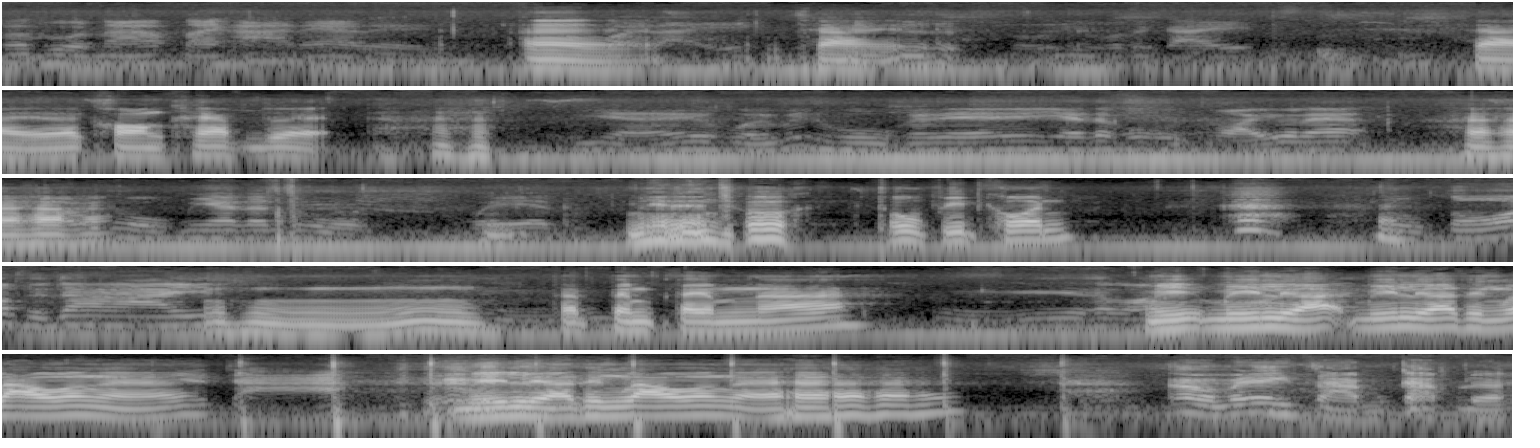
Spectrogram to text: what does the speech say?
ถ้าทัวร์น้ำตายหาแน่เลยเออปล่อยไหลใช่ ผมอยู่มอเตอร์ไกด์ใช่แล้วคลองแคบด้วยเหี้ยหวยไม่ถูกกันเลยเหี้ยถ้าผมถอยอยู่แล้วถอยไม่ถูกเมียจะถูกเวรมีเล่นถูกถูกผิดคนถูกโต๊ะเสียดายอื้อหือถ้าเต็มเต็มๆนะทะเลาะมีมีเหลือมีเหลือถึงเราบ้างไงเมียจ๋า มีเหลือถึงเราบ้างไง อ้าวไม่ได้สามกลับเลย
